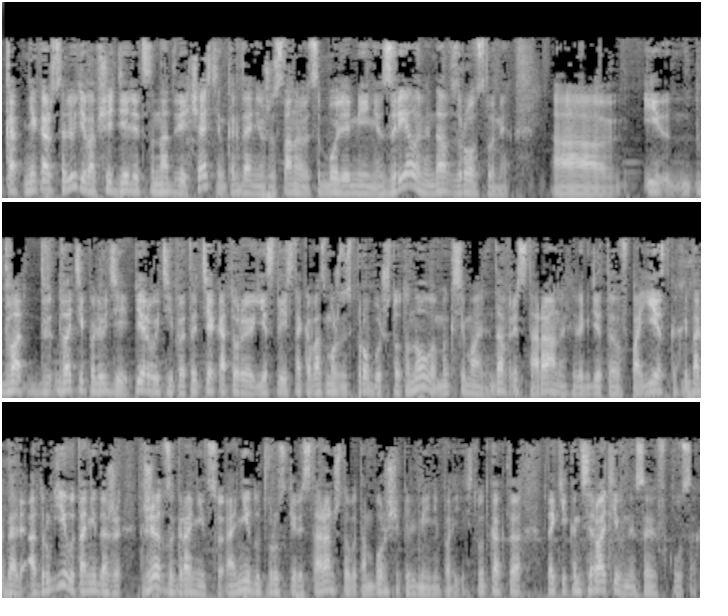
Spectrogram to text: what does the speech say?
как, мне кажется, люди вообще делятся на две части, когда они уже становятся более-менее зрелыми, да, взрослыми. А, и два, два типа людей. Первый тип это те, которые, если есть такая возможность, пробуют что-то новое максимально, да, в ресторанах или где-то в поездках и так далее. А другие вот они даже приезжают за границу, они идут в русский ресторан, чтобы там борщ и пельмени поесть. Вот как-то такие консервативные в своих вкусах.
